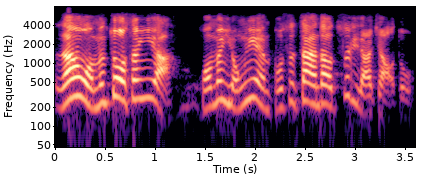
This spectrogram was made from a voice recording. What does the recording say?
然后我们做生意啊，我们永远不是站到自己的角度，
